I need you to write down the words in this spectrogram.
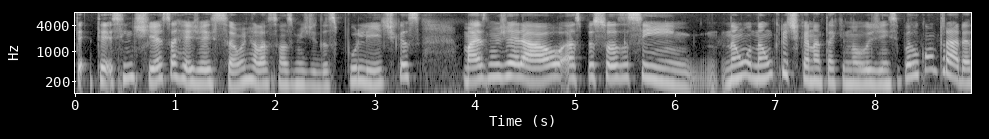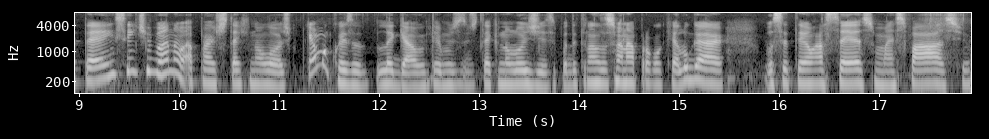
te- te- sentir essa rejeição em relação às medidas políticas, mas no geral as pessoas assim não não criticando a tecnologia em si, pelo contrário, até incentivando a parte tecnológica, porque é uma coisa legal em termos de tecnologia, você poder transacionar para qualquer lugar, você ter um acesso mais fácil,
